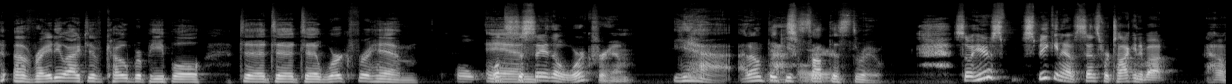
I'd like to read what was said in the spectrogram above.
of radioactive Cobra people to to to work for him. Well, what's and, to say they'll work for him? Yeah, I don't think That's he's weird. thought this through. So here's speaking of since we're talking about how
